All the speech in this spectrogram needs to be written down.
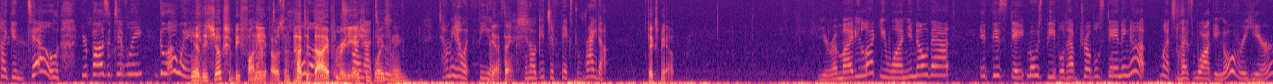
I can tell. You're positively glowing. Yeah, these jokes would be funny if I was just about to die on from radiation not to move. poisoning. Tell me how it feels. Yeah, thanks. And I'll get you fixed right up. Fix me up. You're a mighty lucky one, you know that? At this state, most people'd have trouble standing up, much less walking over here.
